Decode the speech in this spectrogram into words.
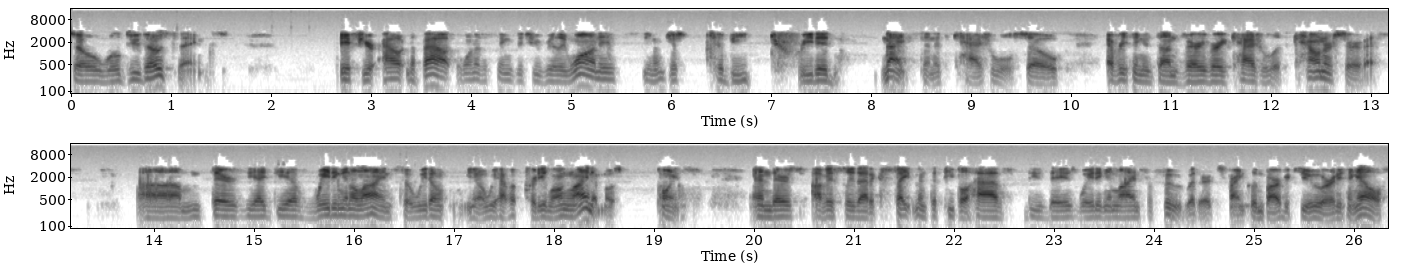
So we'll do those things. If you're out and about, one of the things that you really want is you know, just to be treated nice and it's casual. So everything is done very, very casual. It's counter service. Um, there's the idea of waiting in a line. So we don't, you know, we have a pretty long line at most points. And there's obviously that excitement that people have these days waiting in line for food, whether it's Franklin barbecue or anything else.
